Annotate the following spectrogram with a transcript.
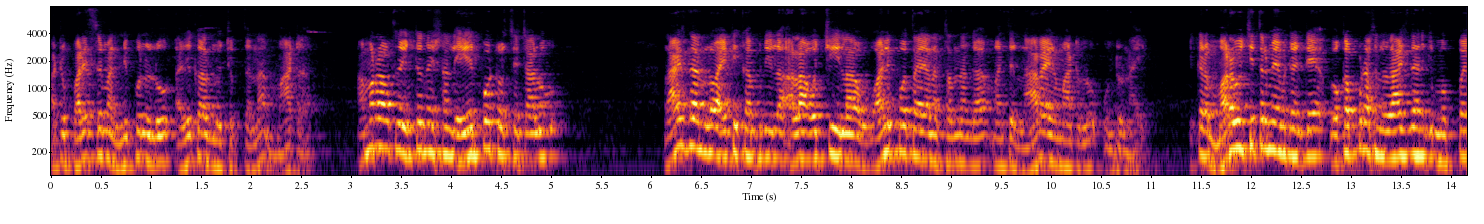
అటు పరిశ్రమ నిపుణులు అధికారులు చెప్తున్న మాట. అమరావతిలో ఇంటర్నేషనల్ ఎయిర్పోర్ట్ వస్తే చాలు రాజధానిలో ఐటీ కంపెనీలు అలా వచ్చి ఇలా వాలిపోతాయన్న చందంగా మంత్రి నారాయణ మాటలు ఉంటున్నాయి. ఇక్కడ మరో విచిత్రం ఏమిటంటే ఒకప్పుడు అసలు రాజధానికి ముప్పై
